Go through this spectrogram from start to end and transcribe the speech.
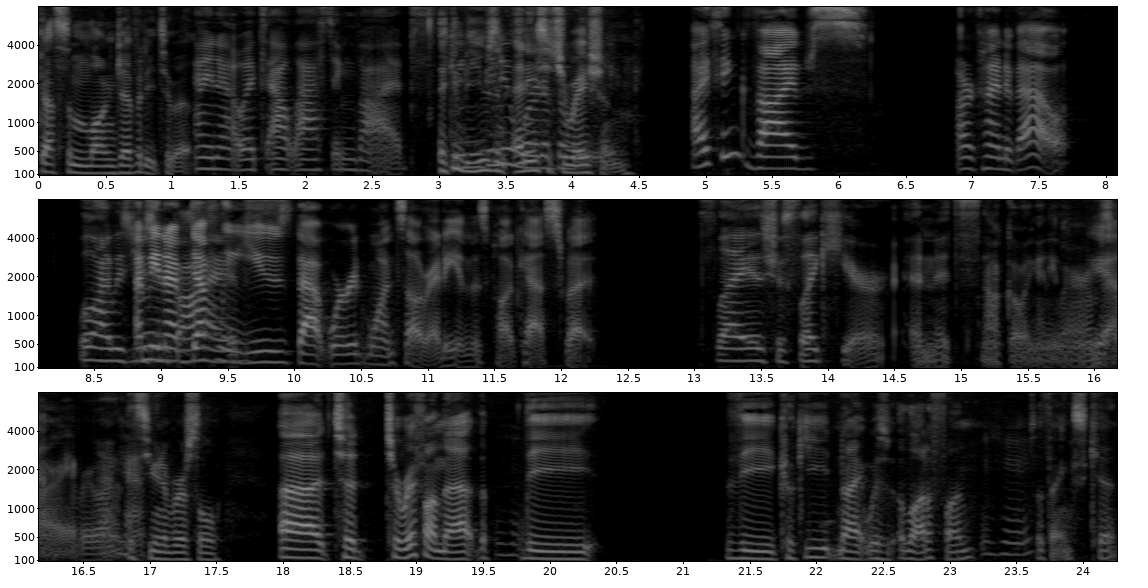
got some longevity to it. I know it's outlasting vibes. It can We be used in any word of the situation. I think vibes are kind of out. Well, I was. I Using mean, I've definitely used that word once already in this podcast, but Slay is just like here, and it's not going anywhere. I'm Yeah. sorry, everyone. It's universal. Uh, to to riff on that, the Mm-hmm. the, the cookie night was a lot of fun. Mm-hmm. So thanks, Kit.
